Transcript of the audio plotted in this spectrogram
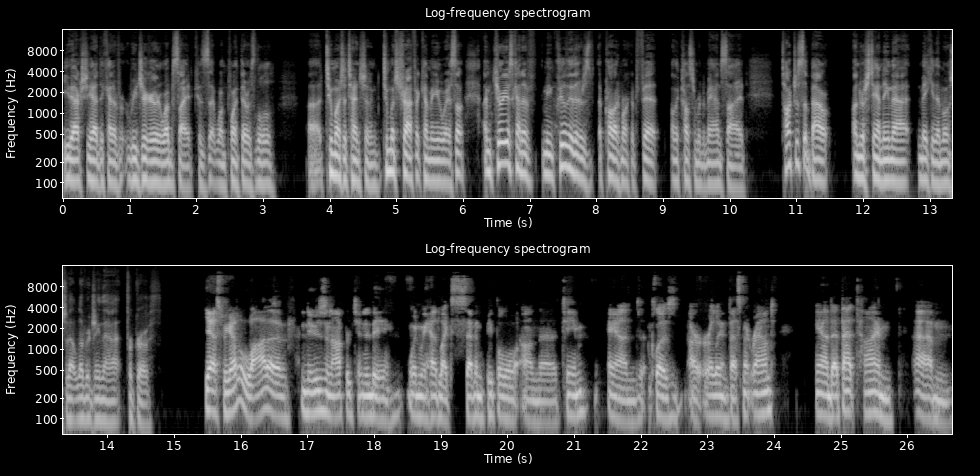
you actually had to kind of rejigger your website because at one point there was a little uh, too much attention, too much traffic coming your way. So I'm curious, kind of. I mean, clearly there's a product market fit on the customer demand side. Talk to us about understanding that, making the most of that, leveraging that for growth. Yes, we got a lot of news and opportunity when we had like seven people on the team and closed our early investment round. And at that time, um,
